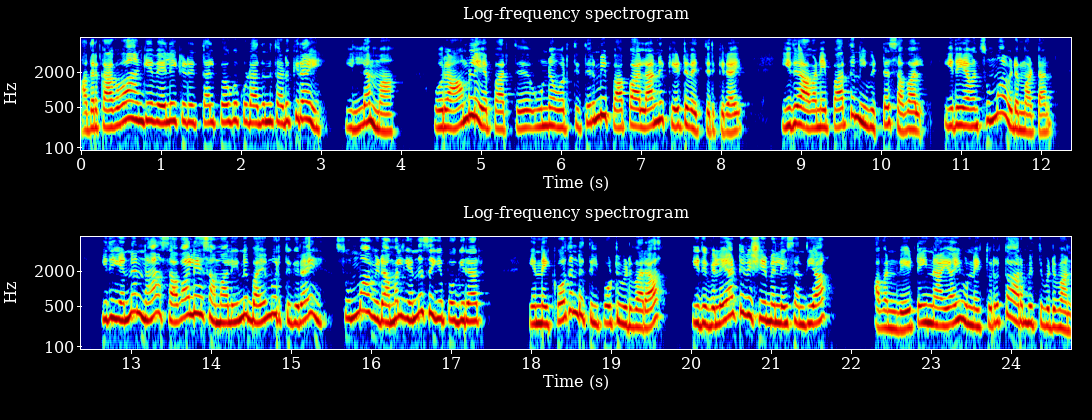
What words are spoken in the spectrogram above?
அதற்காகவா அங்கே வேலை கிடைத்தால் போகக்கூடாதுன்னு தடுக்கிறாய்? இல்லம்மா. ஒரு ஆம்பளையை பார்த்து உன்னை ஒருத்தி திரும்பி பாப்பாளான்னு கேட்டு வைத்திருக்கிறாய். இது அவனை பார்த்து நீ விட்ட சவால். இதை அவன் சும்மா விட மாட்டான் இது என்னன்னா சவாலே சமாளின்னு பயமுறுத்துகிறாய்? சும்மா விடாமல் என்ன செய்ய போகிறார்? என்னை கோதண்டத்தில் போட்டு விடுவாரா? இது விளையாட்டு விஷயமில்லை சந்தியா. அவன் வேட்டை நாயாய் உன்னை துரத்த ஆரம்பித்து விடுவான்.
